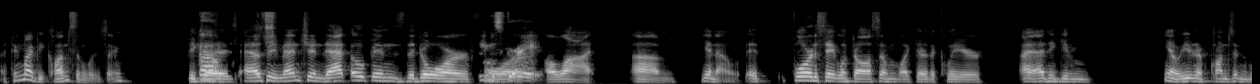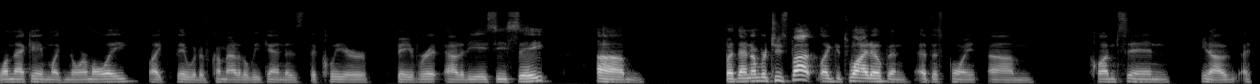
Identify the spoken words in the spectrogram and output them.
I think might be Clemson losing because oh. as we mentioned, that opens the door for a lot. Um, you know, it Florida State looked awesome, like they're the clear. I, I think even you know, even if Clemson won that game like normally, like they would have come out of the weekend as the clear favorite out of the ACC. Um, but that number two spot, like it's wide open at this point. Um, Clemson, you know, I,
